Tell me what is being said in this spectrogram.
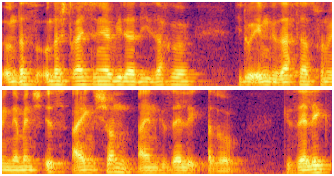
und das unterstreicht dann ja wieder die Sache, die du eben gesagt hast, von wegen der Mensch ist eigentlich schon ein gesellig, also gesellig.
